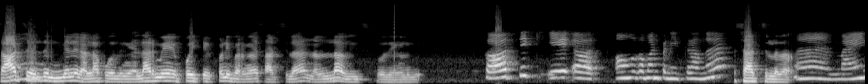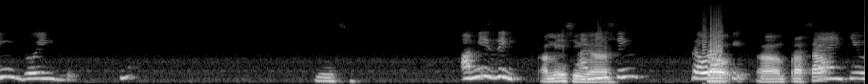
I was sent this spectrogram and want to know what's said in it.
ஷார்ட்ஸ் வந்து உண்மையிலே நல்லா போகுதுங்க. எல்லாருமே போய் செக் பண்ணி பாருங்க ஷார்ட்ஸ்ல நல்லா வியூஸ் போகுது எங்களுக்கு. கார்த்திக் ஏஆர் அவங்க கமெண்ட் பண்ணிருக்காங்க ஷார்ட்ஸ்ல தான். Mind blowing amazing amazing amazing proud of you ப்ரொசா தேங்க்யூ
